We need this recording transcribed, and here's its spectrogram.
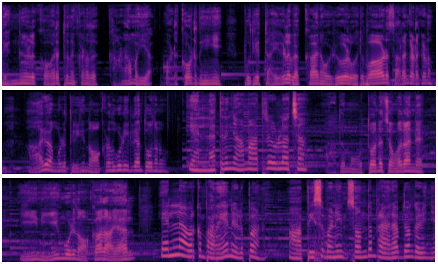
തെങ്ങുകൾ കോരത്ത് നിൽക്കണത് കാണാൻ വയ്യ. വടക്കോട്ട് നീങ്ങി പുതിയ തൈകൾ വെക്കാൻ ഒഴിവുകൾ ഒരുപാട് സ്ഥലം കിടക്കണം. ആരും അങ്ങോട്ട് തിരിഞ്ഞു നോക്കണത് കൂടി ഇല്ലാന്ന് തോന്നണു. എല്ലാത്തിനും ഞാൻ മാത്രമേ ഉള്ളൂ അച്ഛാ. അത് മൂത്തോന്റെ ചുമതല തന്നെ. ഈ നീയും കൂടി നോക്കാതായാൽ എല്ലാവർക്കും പറയാൻ എളുപ്പമാണ്. ആപ്പീസ് പണിയും സ്വന്തം പ്രാരാബ്ദവും കഴിഞ്ഞ്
